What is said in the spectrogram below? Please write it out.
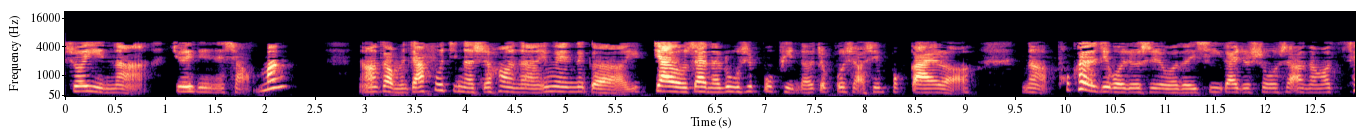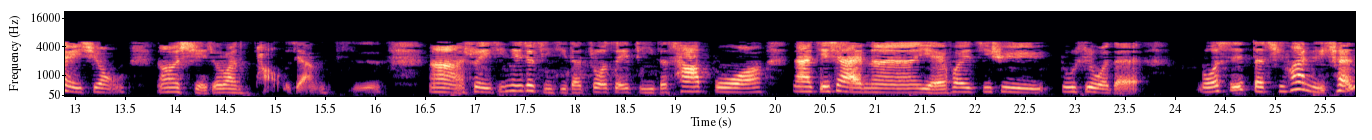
所以呢就一点点小忙。然后在我们家附近的时候呢，因为那个加油站的路是不平的，就不小心破开了。那破开的结果就是我的膝盖就受伤，然后侧胸，然后血就乱跑这样子。那所以今天就紧急的做这一集的插播。那接下来呢，也会继续录制我的罗斯的奇幻旅程。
